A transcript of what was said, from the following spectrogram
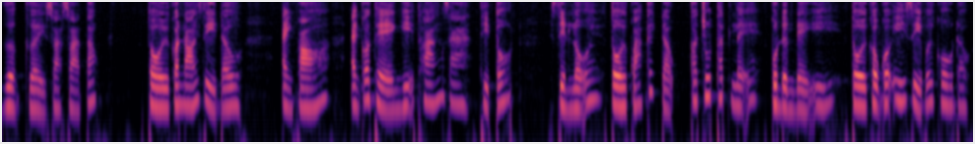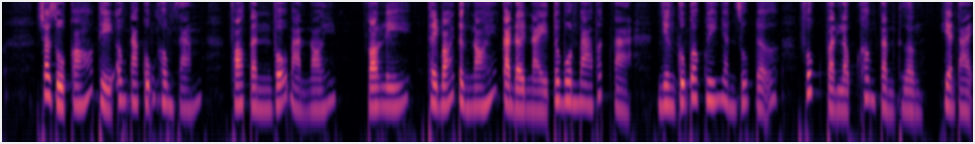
gượng cười xoa xoa tóc. Tôi có nói gì đâu. Anh Phó, anh có thể nghĩ thoáng ra thì tốt. Xin lỗi, tôi quá kích động, có chút thất lễ. Cô đừng để ý, tôi không có ý gì với cô đâu. Cho dù có thì ông ta cũng không dám. Phó Tần vỗ bàn nói. Có lý, thầy bói từng nói cả đời này tôi bôn ba vất vả, nhưng cũng có quý nhân giúp đỡ. Phúc và Lộc không tầm thường. Hiện tại,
